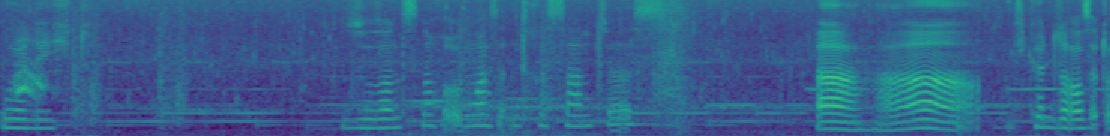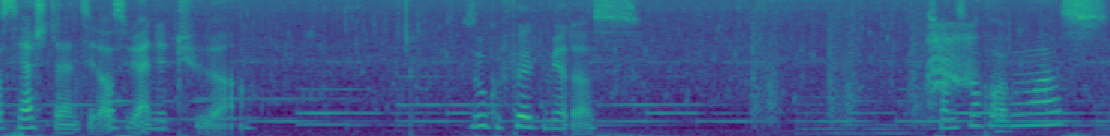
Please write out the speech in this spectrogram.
Wohl nicht. So, sonst noch irgendwas Interessantes? Aha. Ich könnte daraus etwas herstellen. Sieht aus wie eine Tür. So gefällt mir das. Sonst noch irgendwas?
